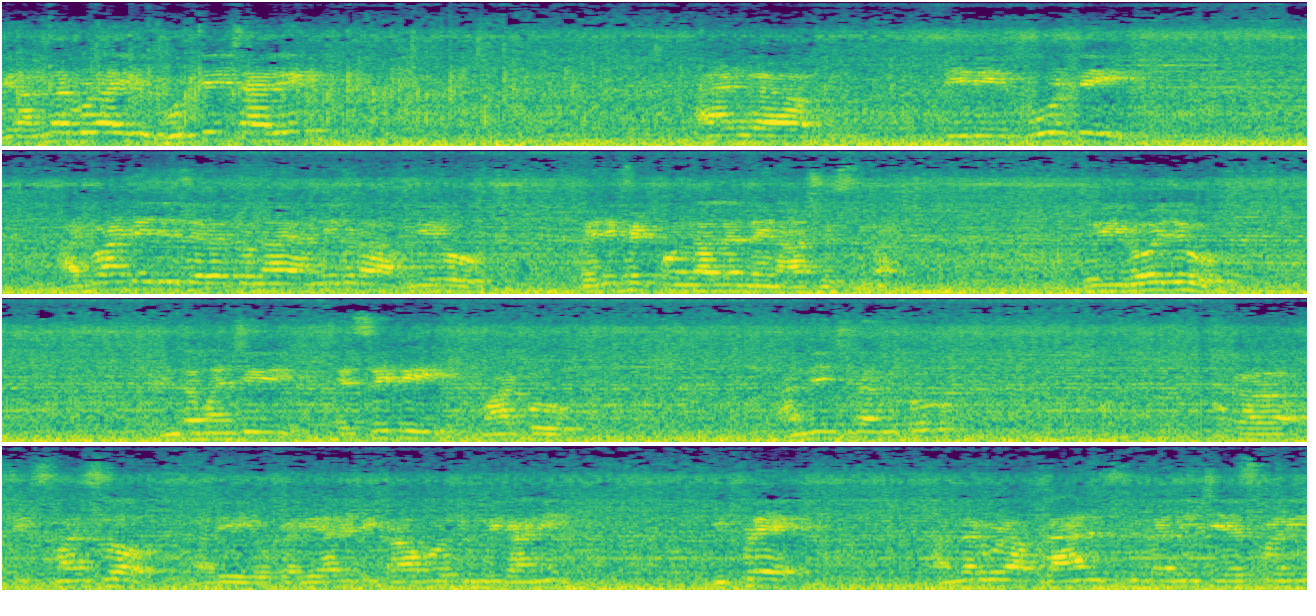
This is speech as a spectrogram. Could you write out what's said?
మీరందరూ కూడా ఇది గుర్తించాలి. అండ్ uh, దీని పూర్తి అడ్వాంటేజెస్ ఏవైతే ఉన్నాయో అన్నీ కూడా మీరు బెనిఫిట్ పొందాలని నేను ఆశిస్తున్నాను. సో ఈరోజు ఇంత మంచి ఫెసిలిటీ మాకు అందించినందుకు ఒక సిక్స్ మంత్స్లో అది ఒక రియాలిటీ కాబోతుంది కానీ ఇప్పుడే అందరు కూడా ప్లాన్స్ ఇవన్నీ చేసుకొని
